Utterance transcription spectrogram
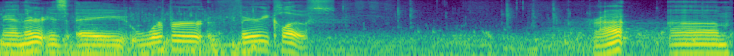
Man, there is a warper very close. Right. Um,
